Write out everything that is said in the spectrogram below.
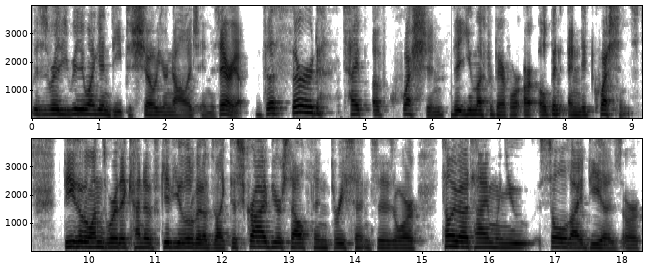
this is where you really want to get in deep to show your knowledge in this area. The third type of question that you must prepare for are open ended questions. These are the ones where they kind of give you a little bit of like, describe yourself in three sentences, or tell me about a time when you sold ideas, or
